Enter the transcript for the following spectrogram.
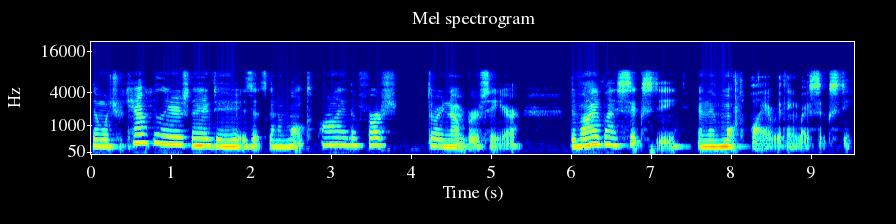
then what your calculator is going to do is it's going to multiply the first three numbers here, divide by 60, and then multiply everything by 60.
